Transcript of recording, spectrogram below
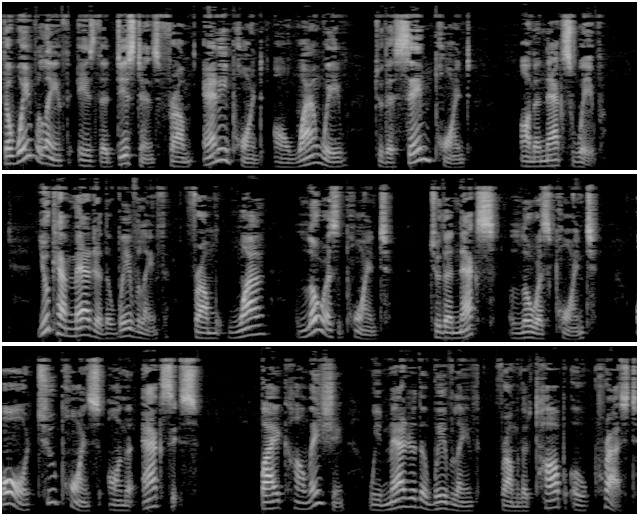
The wavelength is the distance from any point on one wave to the same point on the next wave. You can measure the wavelength from one lowest point to the next lowest point, or two points on the axis. By convention, we measure the wavelength from the top of crest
